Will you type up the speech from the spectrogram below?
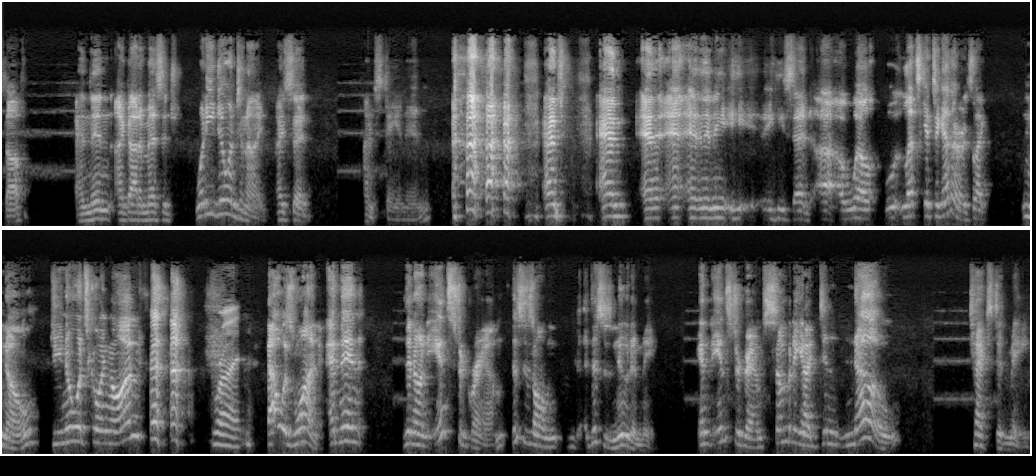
stuff. And then I got a message, What are you doing tonight? I said, I'm staying in. and, and and and then he he, he said, uh, "Well, let's get together." It's like, no. Do you know what's going on? Right. that was one and then then on instagram this is all this is new to me in instagram somebody i didn't know texted me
